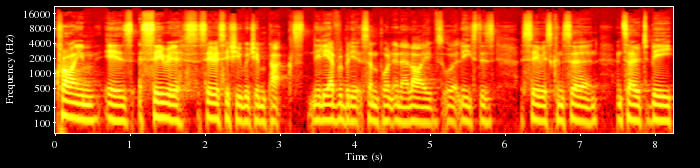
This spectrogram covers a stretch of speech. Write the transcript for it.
crime is a serious, serious issue which impacts nearly everybody at some point in their lives, or at least is a serious concern. And so to be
